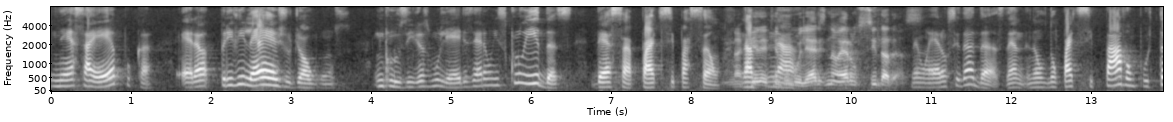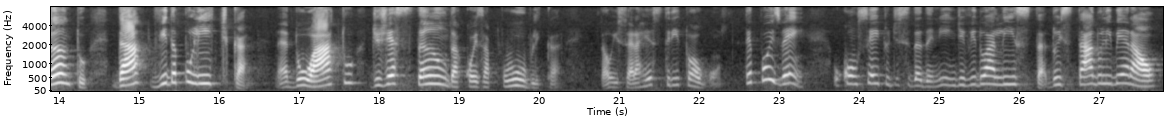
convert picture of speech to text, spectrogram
nessa época, era privilégio de alguns inclusive as mulheres eram excluídas dessa participação. Naquele na, tempo, na, mulheres não eram cidadãs. Não eram cidadãs, né? não, não participavam, portanto, da vida política, né? do ato de gestão da coisa pública. Então, isso era restrito a alguns. Depois vem o conceito de cidadania individualista, do Estado liberal,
